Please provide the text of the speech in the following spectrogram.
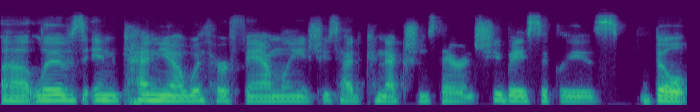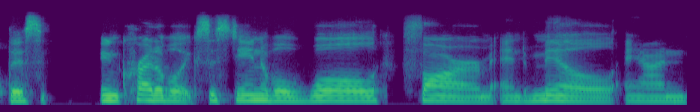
uh, lives in Kenya with her family. She's had connections there and she basically has built this incredible like sustainable wool farm and mill and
